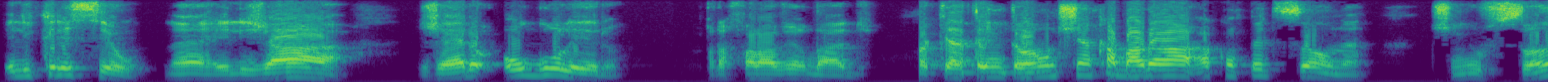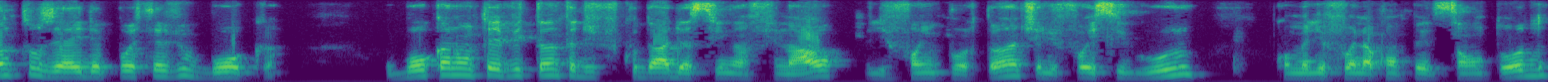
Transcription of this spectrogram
ele cresceu, né? Ele já, já era o goleiro, para falar a verdade. Só que até então não tinha acabado a, a, competição, né? Tinha o Santos e aí depois teve o Boca. O Boca não teve tanta dificuldade assim na final, ele foi importante, ele foi seguro, como ele foi na competição toda.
